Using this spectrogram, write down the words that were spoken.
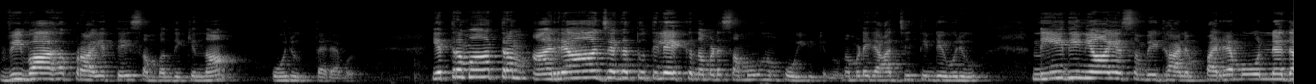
വിവാഹപ്രായത്തെ സംബന്ധിക്കുന്ന ഒരു ഉത്തരവ് എത്രമാത്രം അരാജകത്വത്തിലേക്ക് നമ്മുടെ സമൂഹം പോയിരിക്കുന്നു. നമ്മുടെ രാജ്യത്തിന്റെ ഒരു നീതിന്യായ സംവിധാനം പരമോന്നത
